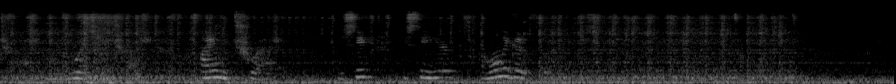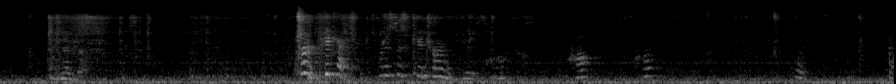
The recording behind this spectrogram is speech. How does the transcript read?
trash. I'm trash. I am trash. You see? You see here? I'm only good at football. No. no. Try to pickaxe. What is this kid trying to do? Huh? Huh? Huh? Wait. Bye.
